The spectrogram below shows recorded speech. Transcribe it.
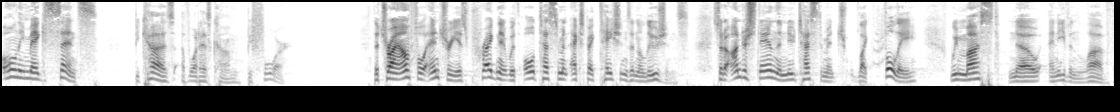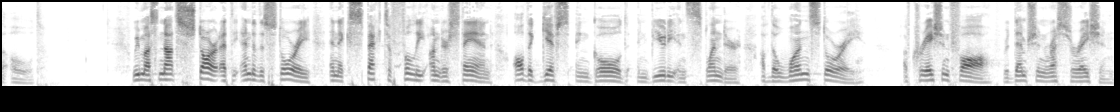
only makes sense because of what has come before. The triumphal entry is pregnant with Old Testament expectations and illusions. So to understand the New Testament like fully, we must know and even love the Old. We must not start at the end of the story and expect to fully understand all the gifts and gold and beauty and splendor of the one story of creation, fall, redemption, restoration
